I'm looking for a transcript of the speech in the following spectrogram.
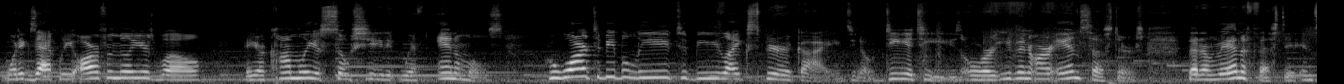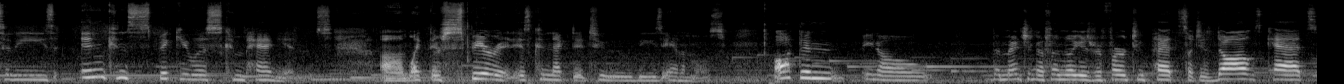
What exactly are familiars? Well, they are commonly associated with animals who are to be believed to be like spirit guides, you know, deities, or even our ancestors that are manifested into these inconspicuous companions, um, like their spirit is connected to these animals. Often, you know, the mention of familiars refer to pets such as dogs, cats,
